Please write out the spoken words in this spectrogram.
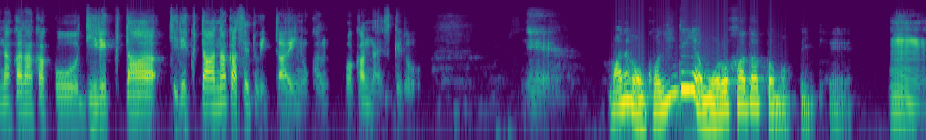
なかなかこう、ディレクター、ディレクター泣かせと言ったらいいのかわかんないですけど、ねまあでも個人的には諸刃だと思っていて、え。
